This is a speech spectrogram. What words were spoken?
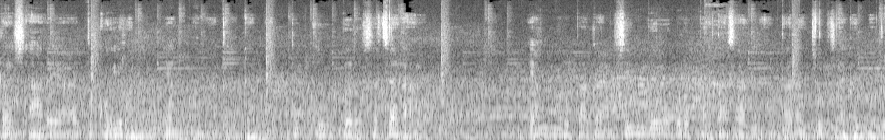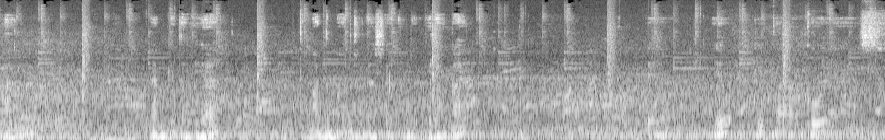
rest area Tugu Ireng yang mana terdapat tugu bersejarah yang merupakan simbol perbatasan antara Jogja dan Magelang. Dan kita lihat teman-teman sudah siap untuk berangkat. Ya, yuk kita goes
